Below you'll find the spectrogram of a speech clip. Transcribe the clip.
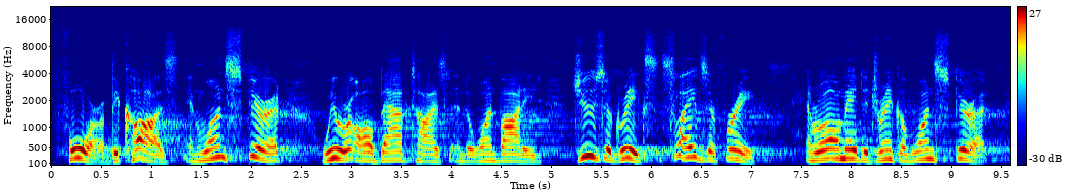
For, because in one spirit we were all baptized into one body, Jews or Greeks, slaves or free, and we're all made to drink of one spirit.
